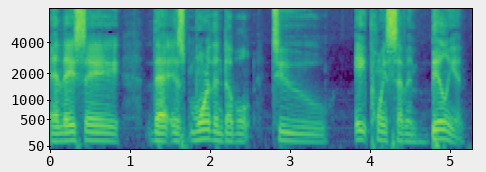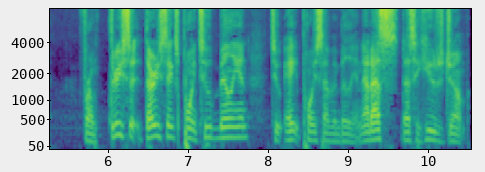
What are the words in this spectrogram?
And they say that is more than doubled to 8.7 billion from 36.2 billion to 8.7 billion. Now that's that's a huge jump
